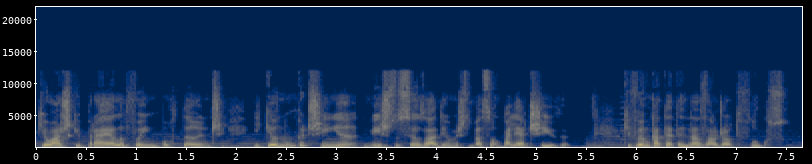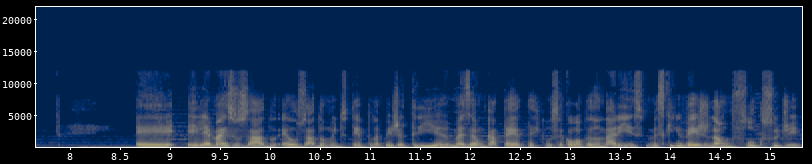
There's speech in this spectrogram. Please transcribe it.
que eu acho que para ela foi importante e que eu nunca tinha visto ser usado em uma estubação paliativa, que foi um catéter nasal de alto fluxo. É, ele é mais usado, é usado há muito tempo na pediatria, mas é um catéter que você coloca no nariz, mas que em vez de dar um fluxo de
